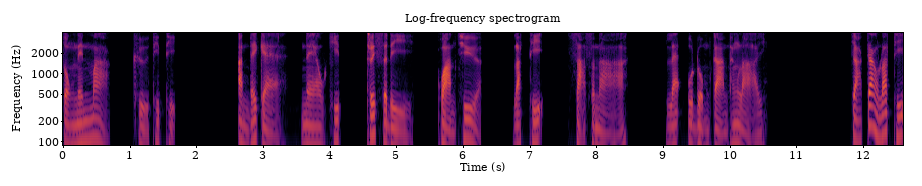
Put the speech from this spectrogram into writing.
ทรงเน้นมากคือทิฏฐิ อันได้แก่ แนวคิด ทฤษฎี ความเชื่อ ลัทธิ ศาสนา และอุดมการทั้งหลาย จากเจ้าลัทธิ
